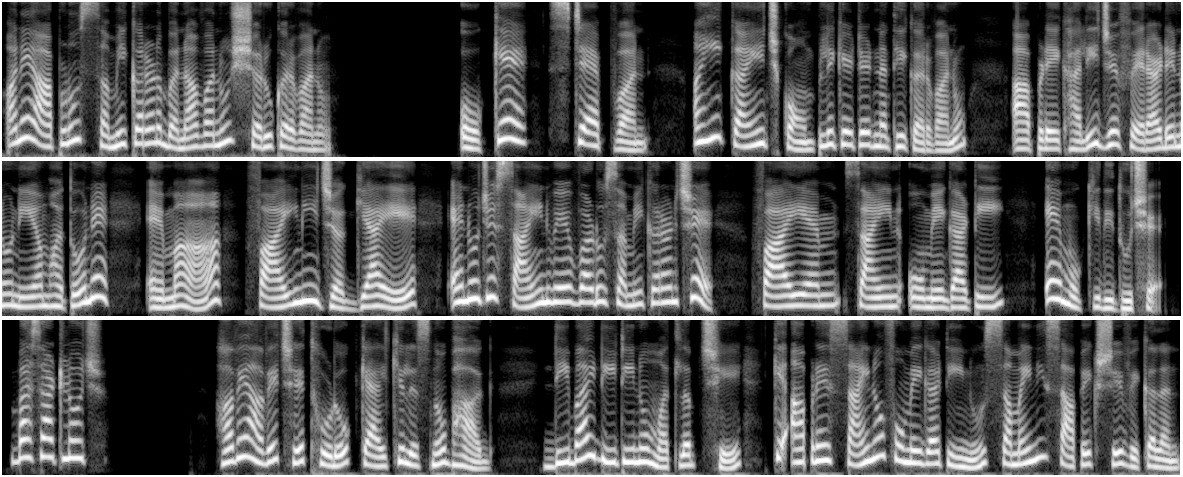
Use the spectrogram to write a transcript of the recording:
અને આપણું સમીકરણ બનાવવાનું શરૂ કરવાનું. ઓકે સ્ટેપ વન અહીં કંઈ જ કોમ્પ્લિકેટેડ નથી કરવાનું. આપણે ખાલી જે ફેરાડેનો નિયમ હતો ને, એમાં ફાઈની જગ્યાએ એનું જે સાઇન વેવવાળું સમીકરણ છે, phi M sine omega T, એ મૂકી દીધું છે. બસ આટલું જ. હવે આવે છે થોડો કેલ્ક્યુલસનો ભાગ. ડી બાય ડીટીનો મતલબ છે કે આપણે સાઇન ઓફ ઓમેગા ટીનું સમયની સાપેક્ષે વિકલન,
